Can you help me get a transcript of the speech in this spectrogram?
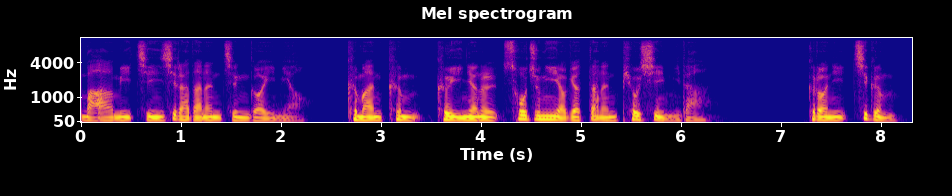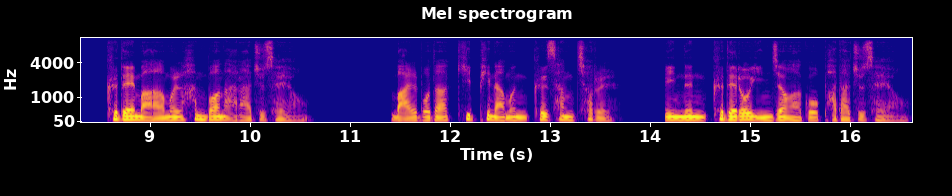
마음이 진실하다는 증거이며 그만큼 그 인연을 소중히 여겼다는 표시입니다. 그러니 지금 그대 마음을 한번 알아주세요. 말보다 깊이 남은 그 상처를 있는 그대로 인정하고 받아주세요.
